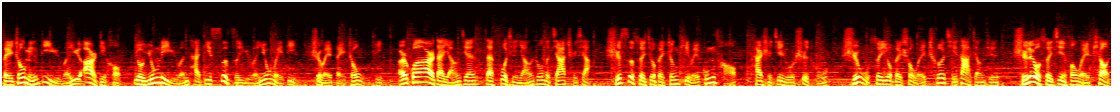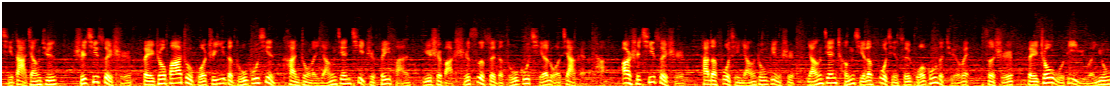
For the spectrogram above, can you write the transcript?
北周明帝宇文毓二帝后，又拥立宇文泰第四子宇文邕为帝，是为北周武帝。而官二代杨坚在父亲杨忠的加持下，十四岁就被征辟为公曹，开始进入仕途；十五岁又被授为车骑大将军，十六岁晋封为骠骑大将军。十七岁时，北周八柱国之一的独孤信看中了杨坚。气质非凡，于是把十四岁的独孤伽罗嫁给了他。二十七岁时，他的父亲杨忠病逝，杨坚承袭了父亲隋国公的爵位。此时，北周武帝宇文邕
